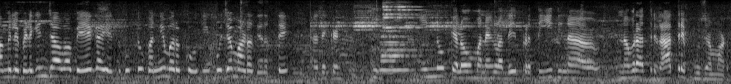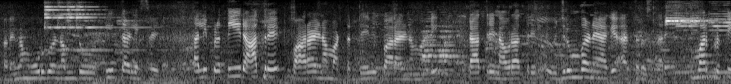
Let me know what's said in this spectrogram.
ಆಮೇಲೆ ಬೆಳಗಿನ ಜಾವ ಬೇಗ ಎದ್ಬಿಟ್ಟು ಬನ್ನಿ ಮರಕ್ಕೆ ಹೋಗಿ ಪೂಜೆ ಮಾಡೋದಿರುತ್ತೆ. ಅದಕ್ಕೆ ಇನ್ನು ಕೆಲವು ಮನೆಗಳಲ್ಲಿ ಪ್ರತಿದಿನ ನವರಾತ್ರಿ ರಾತ್ರಿ ಪೂಜೆ ಮಾಡ್ತಾರೆ. ನಮ್ಮ ಊರುಗಳು, ನಮ್ಮದು ತೀರ್ಥಹಳ್ಳಿ ಸೈಡ್ ಅಲ್ಲಿ ಪ್ರತಿ ರಾತ್ರಿ ಪಾರಾಯಣ ಮಾಡ್ತಾರೆ. ದೇವಿ ಪಾರಾಯಣ ಮಾಡಿ ರಾತ್ರಿ ನವರಾತ್ರಿ ವಿಜೃಂಭಣೆಯಾಗಿ ಆಚರಿಸ್ತಾರೆ. ಸುಮಾರು ಪ್ರತಿ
